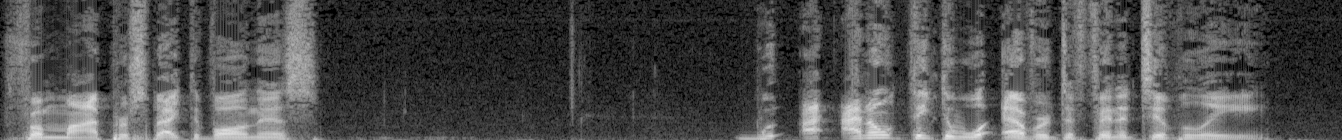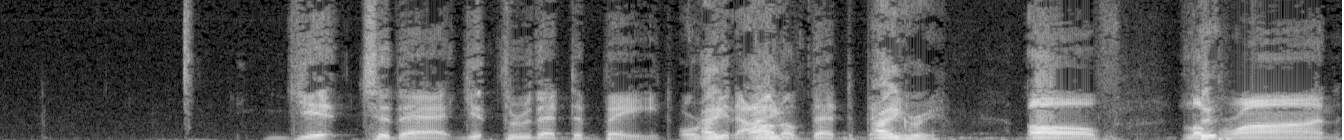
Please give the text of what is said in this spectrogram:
from my perspective on this, I don't think that we'll ever definitively get to that, get through that debate, or get I, out I, of that debate. I agree. Of LeBron,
